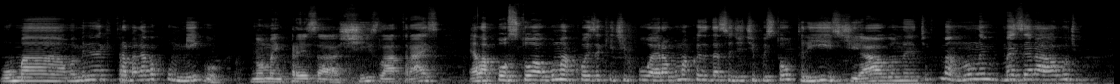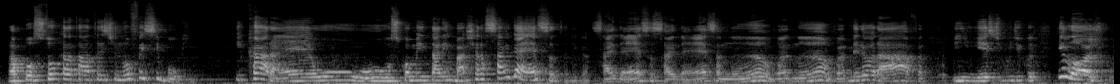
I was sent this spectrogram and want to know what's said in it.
Uma, uma menina que trabalhava comigo numa empresa X lá atrás. Ela postou alguma coisa que, tipo, era alguma coisa dessa de tipo, estou triste, algo, né? Tipo, mano, não lembro, mas era algo tipo. Ela postou que ela tava triste no Facebook. E, cara, é o, os comentários embaixo era sai dessa, tá ligado? Sai dessa, sai dessa, não, vai, não, vai melhorar. vai- E, esse tipo de coisa. E lógico,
